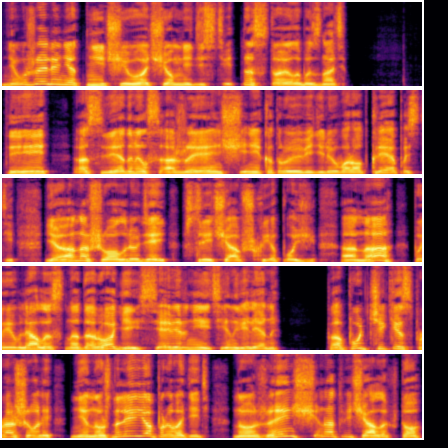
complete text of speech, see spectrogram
Неужели нет ничего, о чем мне действительно стоило бы знать? Ты осведомился о женщине, которую видели у ворот крепости. Я нашел людей, встречавших ее позже. Она появлялась на дороге севернее Тинвелены. Попутчики спрашивали, не нужно ли ее проводить, но женщина отвечала, что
